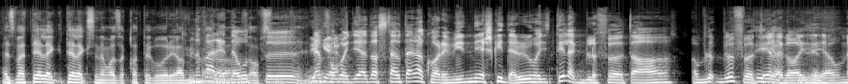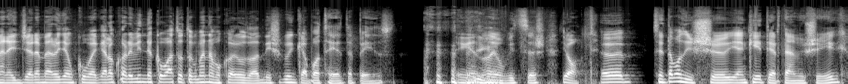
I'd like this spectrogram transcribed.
ez már tényleg, tényleg szerintem az a kategória, ami Na várj, de ott nem Igen. fogadja el, de aztán utána akarja vinni, és kiderül, hogy tényleg blöfölt a, a blöfölt igen, tényleg a, igen. a menedzsere, mert hogy amikor meg el akarja vinni akkor nem akarja odaadni, és akkor inkább ad helyette pénzt. Igen, Igen, nagyon vicces. Ja, ö, szerintem az is ilyen kétértelműség,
